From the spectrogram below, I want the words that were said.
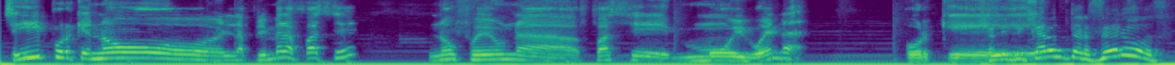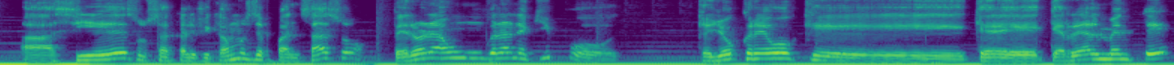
Sí, porque no, en la primera fase no fue una fase muy buena. Porque. Calificaron terceros. Así es, o sea, calificamos de panzazo. Pero era un gran equipo. Que yo creo que, que, que realmente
